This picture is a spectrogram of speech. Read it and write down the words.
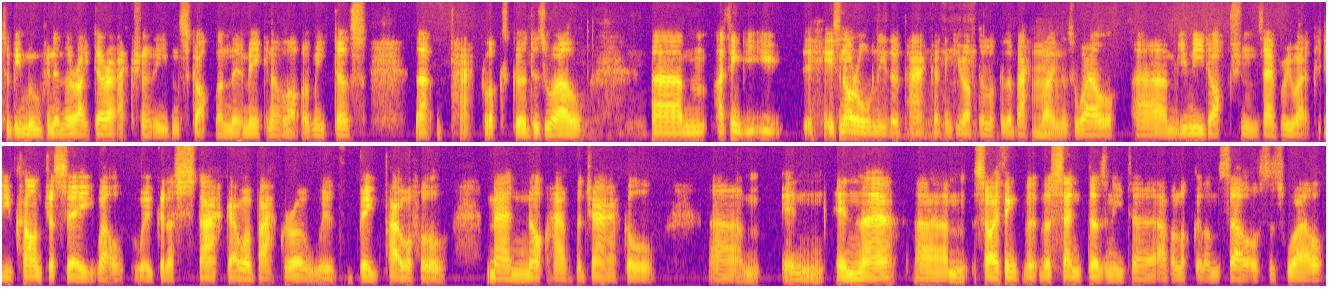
to be moving in the right direction. And even Scotland, they're making a lot of meters. That pack looks good as well. Um, I think you, it's not only the pack. I think you have to look at the back mm. line as well. Um, you need options everywhere because you can't just say, "Well, we're going to stack our back row with big, powerful men, not have the jackal um, in in there. Um, so I think that the centres need to have a look at themselves as well,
